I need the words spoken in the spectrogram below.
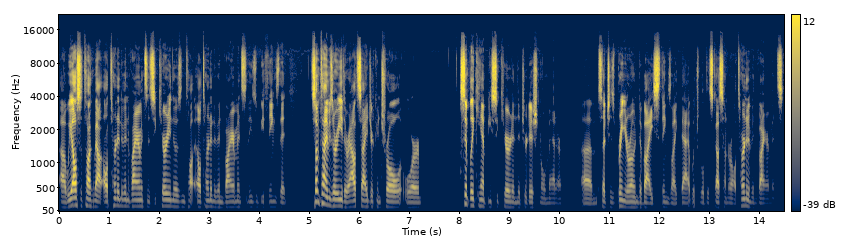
Uh, we also talk about alternative environments and security in those alternative environments. So these would be things that sometimes are either outside your control or simply can't be secured in the traditional manner, um, such as bring your own device, things like that, which we'll discuss under alternative environments.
